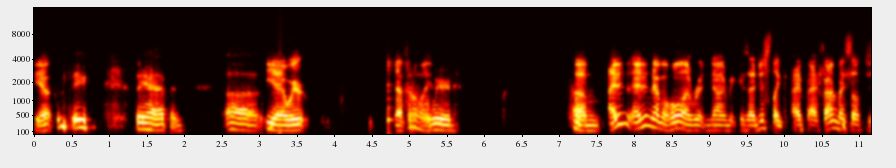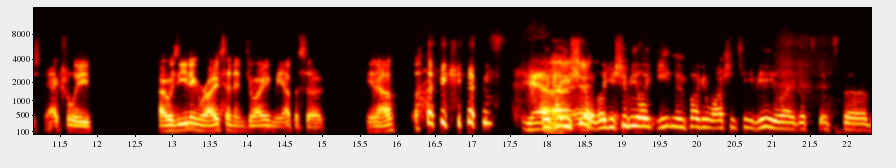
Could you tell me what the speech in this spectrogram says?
yeah. they they happened. Uh, Yeah, we're oh, definitely. weird. Huh. Um, I didn't I didn't have a whole lot written down because I just like I, I found myself just actually I was eating rice and enjoying the episode, you know? like Yeah. like how uh, you should. Like you should be like eating and fucking watching TV. Like it's it's the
